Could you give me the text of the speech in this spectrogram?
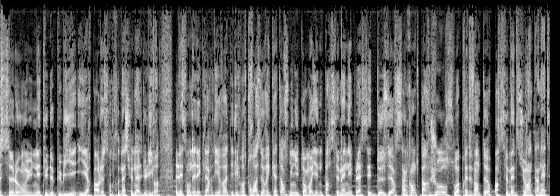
Selon une étude publiée hier par le Centre national du livre, les sondés déclarent lire des livres 3 heures et 14 minutes en moyenne par semaine et placer 2 heures 50 par jour, soit près de 20 heures par semaine sur Internet.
